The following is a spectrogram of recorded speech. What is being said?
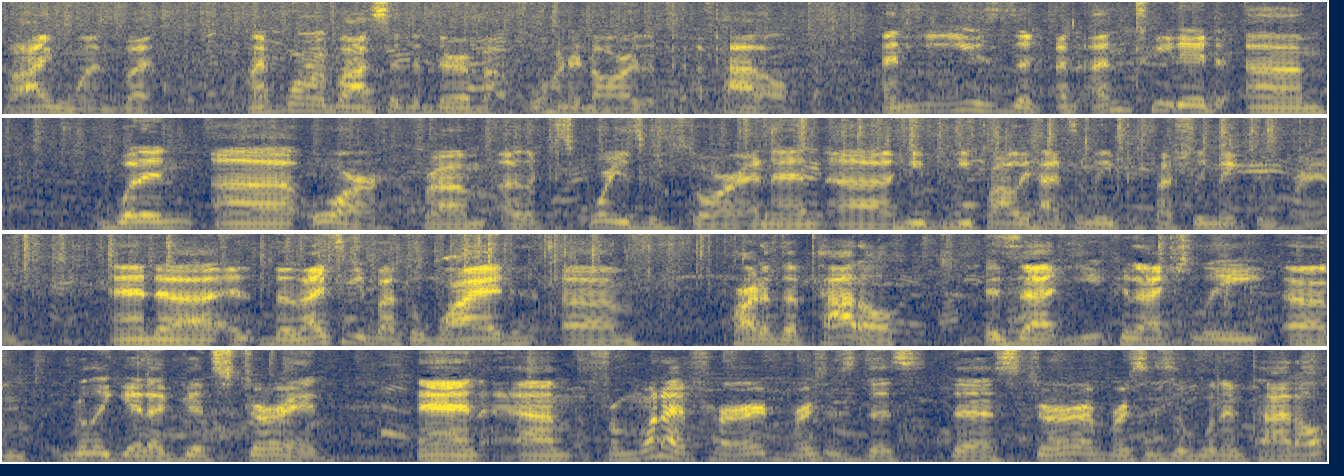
buying one. But my former boss said that they're about $400 a, paddle, and he uses a, an untreated um, wooden uh, ore from uh, like a sporting goods store, and then uh, he, he probably had somebody professionally make them for him. And uh, the nice thing about the wide um, part of the paddle is that you can actually um, really get a good stir in. And um, from what I've heard, versus this the stir versus the wooden paddle,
